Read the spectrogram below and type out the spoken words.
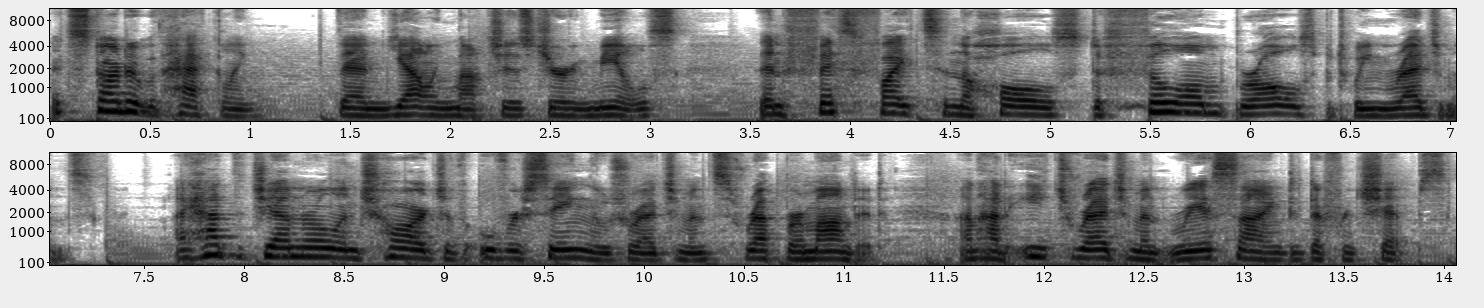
It started with heckling, then yelling matches during meals, then fist fights in the halls to full on brawls between regiments. I had the general in charge of overseeing those regiments reprimanded and had each regiment reassigned to different ships.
